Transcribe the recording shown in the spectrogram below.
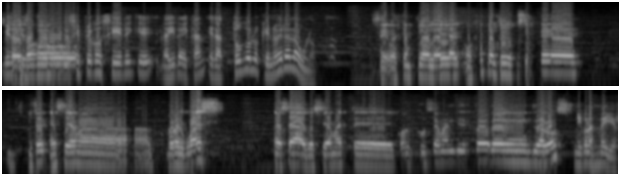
Mira, yo, todo- yo siempre consideré que la ira de Khan era todo lo que no era la 1. Sí, por ejemplo, la era, por ejemplo, que existe, él se llama ah, Robert Wise, o sea, que se llama este, ¿cómo, se llama el director de, la 2? Nicolas Meyer.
